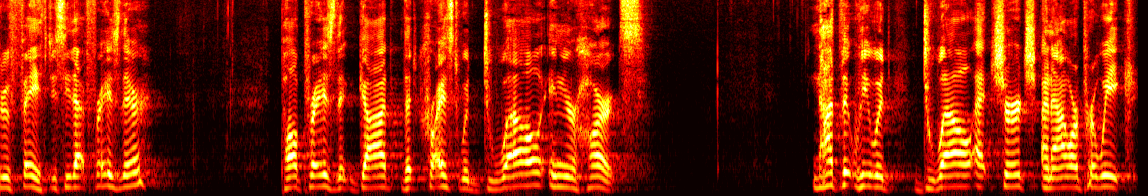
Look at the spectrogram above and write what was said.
through faith. Do you see that phrase there? Paul prays that God, that Christ would dwell in your hearts. Not that we would dwell at church an hour per week.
